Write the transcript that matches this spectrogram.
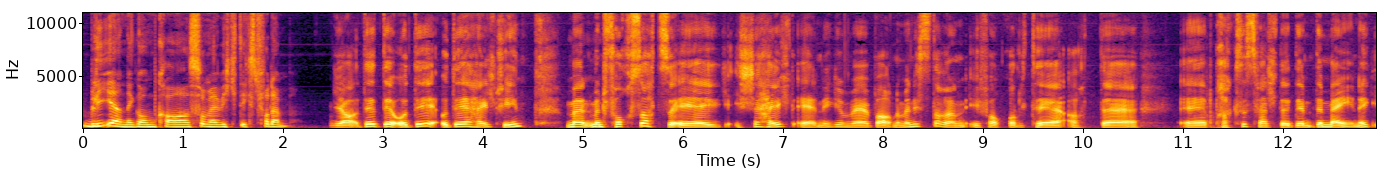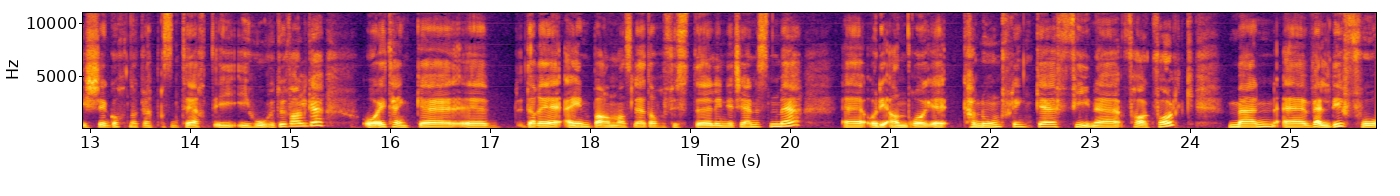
bli enige om hva som er viktigst for dem. Ja, det, det, og, det, og, det, er helt fint, men, men, fortsatt så er jeg ikke helt enig med barneministeren i forhold til at eh, eh, praksisfeltet det, mener jeg ikke er godt nok representert i, i hovedutvalget. Og jeg tenker eh, der er en barnevernsleder fra førstelinjetjenesten med, eh, og de andre òg er kanonflinke, fine fagfolk. Men eh, veldig få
